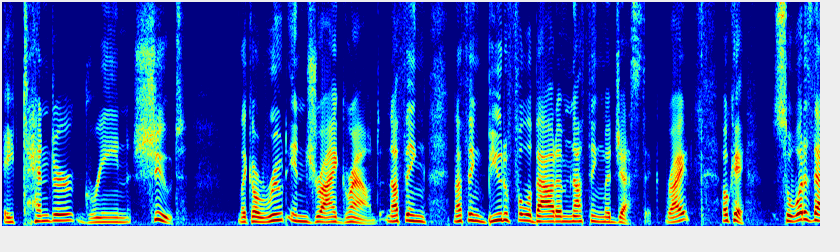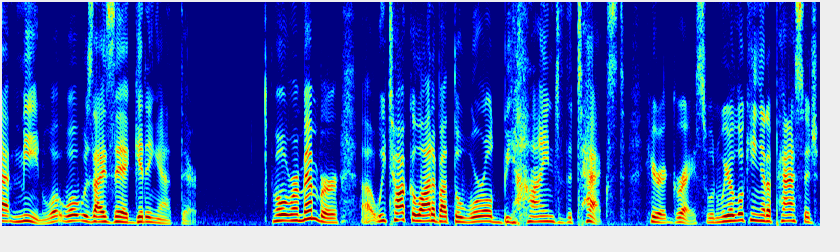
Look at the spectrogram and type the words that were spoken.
a tender green shoot, like a root in dry ground. Nothing, nothing beautiful about him, nothing majestic, right? Okay, so what does that mean? What, what was Isaiah getting at there? Well, remember, uh, we talk a lot about the world behind the text here at Grace. When we are looking at a passage,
